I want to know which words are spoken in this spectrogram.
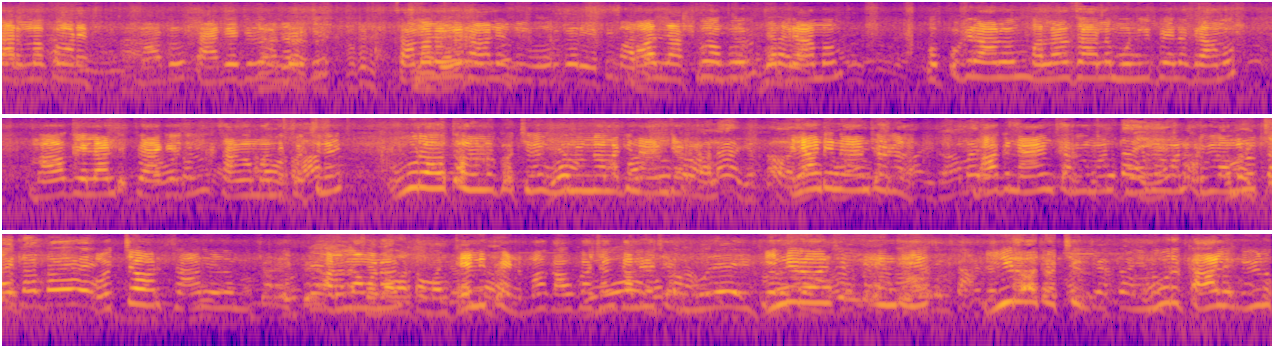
సార్ మాకు మాకు ప్యాకేజీలు అందరికీ సమానంగా రాలేదు. మా లక్ష్మాపూర్ గ్రామం ఉప్పు గ్రామం మల్లాసార్లు మునిగిపోయిన గ్రామం. మాకు ఎలాంటి ప్యాకేజీలు సగం మందికి వచ్చినాయి. ఊరు అవతలలోకి వచ్చినాయి. ఊరున్న వాళ్ళకి న్యాయం జరగాలి. ఇలాంటి న్యాయం జరగాలి. మాకు న్యాయం జరగమని కోరుదామని అడుగుదామని వచ్చాం. వచ్చేవారు సార్ ఏదో వెళ్ళిపోయింది మాకు అవకాశం కలిగేది ఇన్ని రోజులు ఏంది? ఈ రోజు వచ్చి ఊరు కాల్ వీళ్ళు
